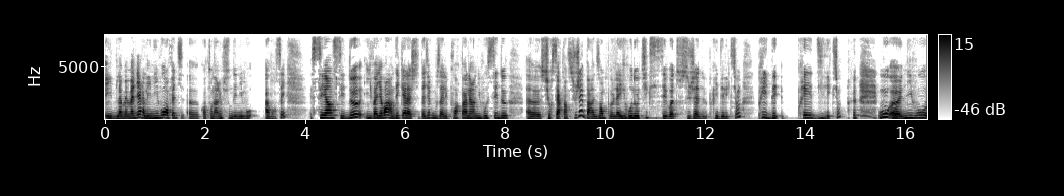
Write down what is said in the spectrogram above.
Et de la même manière, les niveaux, en fait, quand on arrive sur des niveaux avancés, C1, C2, il va y avoir un décalage. C'est-à-dire que vous allez pouvoir parler un niveau C2 sur certains sujets, par exemple l'aéronautique si c'est votre sujet de prédilection, prédilection, ou niveau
